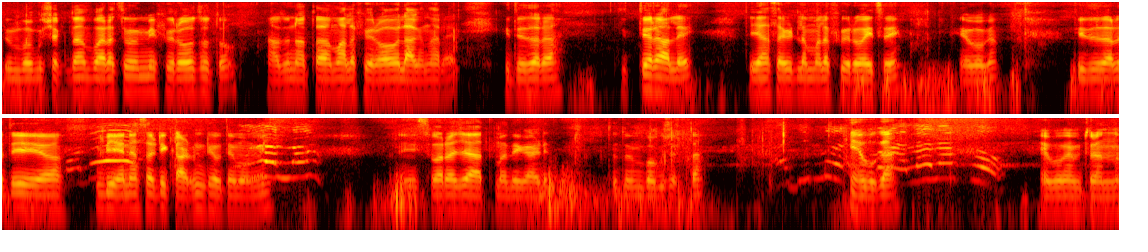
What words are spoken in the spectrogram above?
तुम्ही बघू शकता बराच वेळ मी फिरवत होतो. अजून आता मला फिरवावं लागणार आहे. इथे जरा तिथे राहिलं आहे तर या साईडला मला फिरवायचं आहे हे बघा. तिथे जरा ते बियाण्यासाठी काढून ठेवते मम्मी. आणि स्वराच्या आतमध्ये गाडीत. तर तुम्ही बघू शकता. हे बघा. हे बघा मित्रांनो.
